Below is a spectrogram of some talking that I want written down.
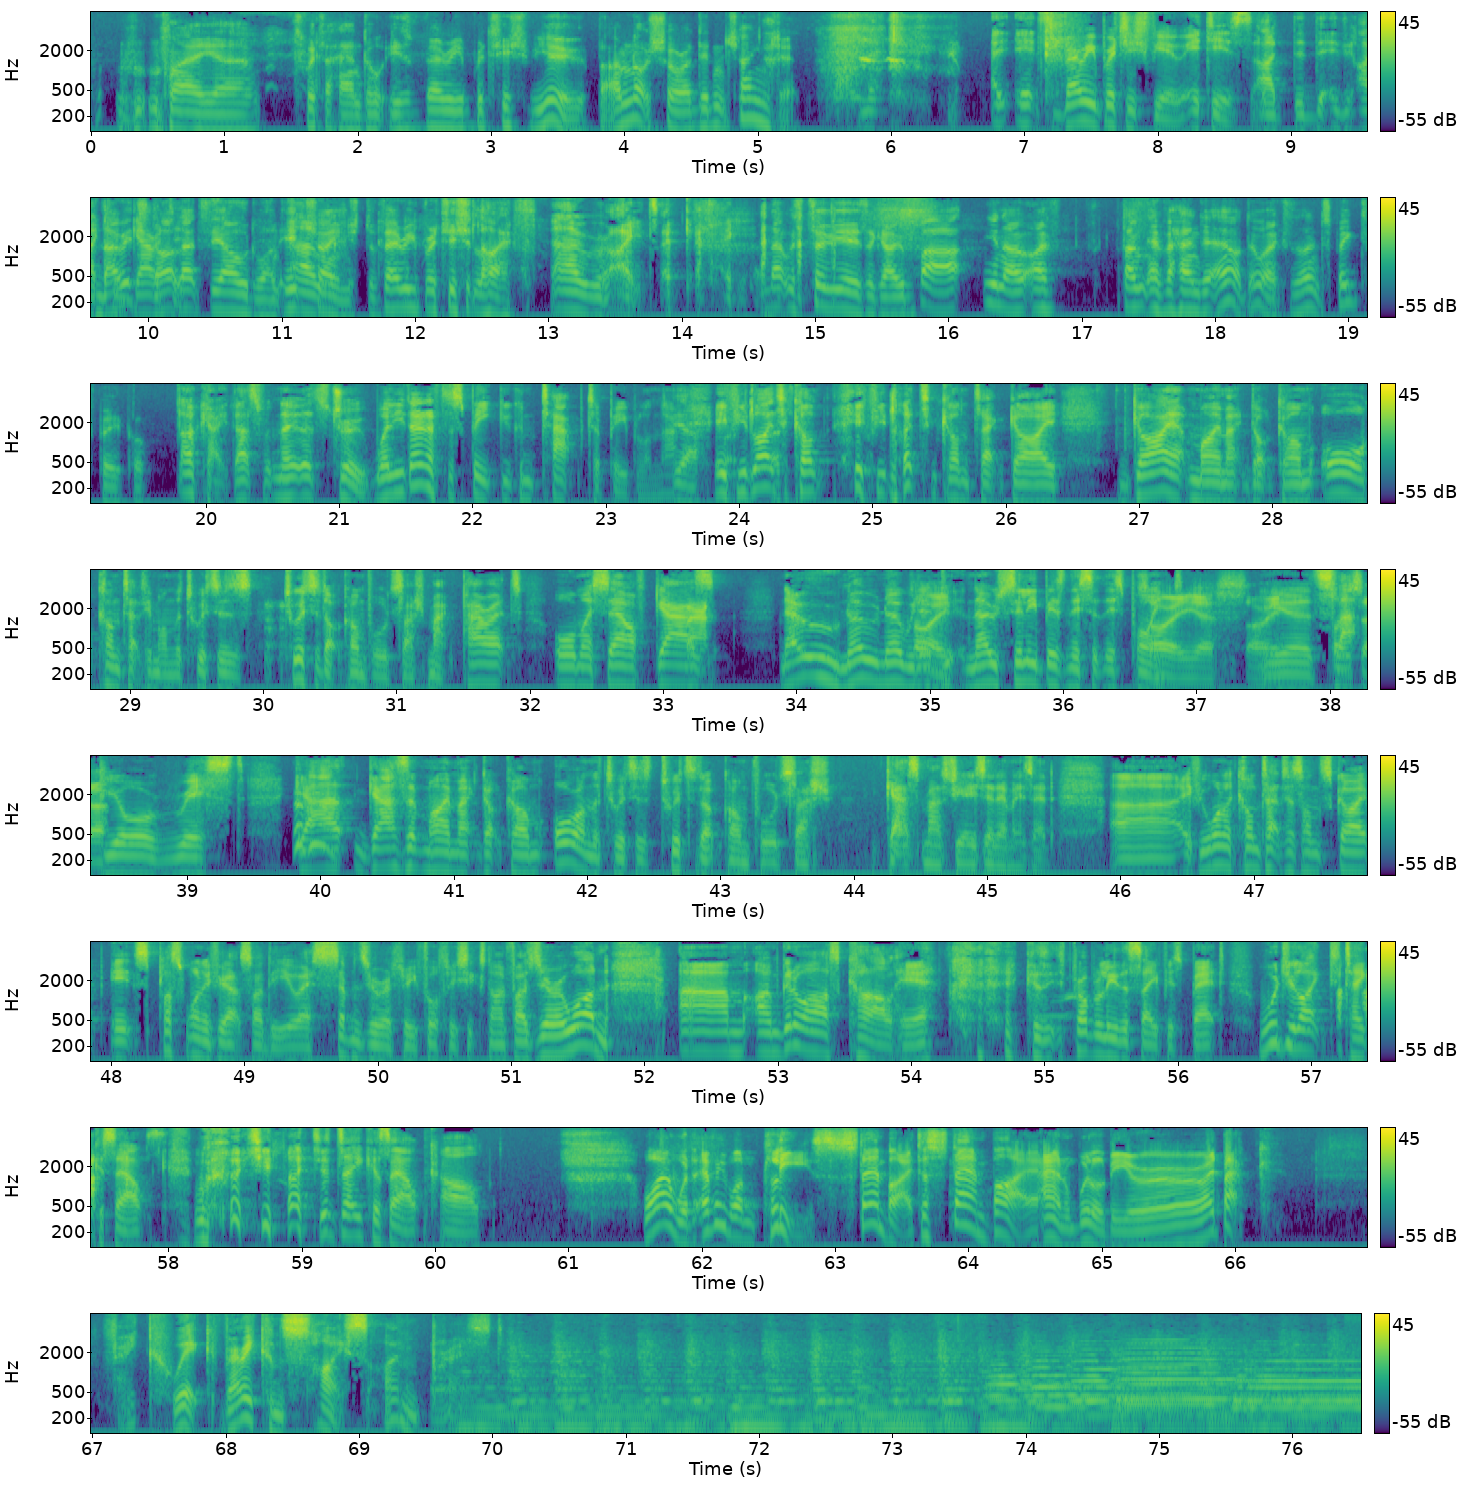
my uh, Twitter handle is very British View, but I'm not sure I didn't change it. It's very British view. It is. I, I No, it's guarantee. not. That's the old one. It Oh. changed to Very British Life, Oh right. Okay. and that was two years ago. But you know, I don't ever hand it out, do I? Because I don't speak to people. Okay, that's no, that's true. Well, you don't have to speak. You can tap to people on that. Yeah, if you'd like to con- if you'd like to contact Guy, Guy at mymac.com or contact him on the Twitters, twitter.com forward slash MacParrot or myself, Gaz. No, no, no, we Sorry. don't do no silly business at this point. Sorry, yes, sorry. You slap sir. your wrist. Gaz, Gaz at mymac.com or on the Twitters, twitter.com forward slash Gazmaz, G-A-Z-M-A-Z. Uh, if you want to contact us on Skype, it's plus one if you're outside the US, 703-436-9501. Um, I'm going to ask Carl here, because it's probably the safest bet. Would you like to take us out? Would you like to take us out, Carl? Why would everyone please stand by to stand by and we'll be right back. Very quick, very concise. I'm impressed.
